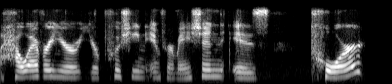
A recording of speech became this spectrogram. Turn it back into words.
however you're you're pushing information is poor,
